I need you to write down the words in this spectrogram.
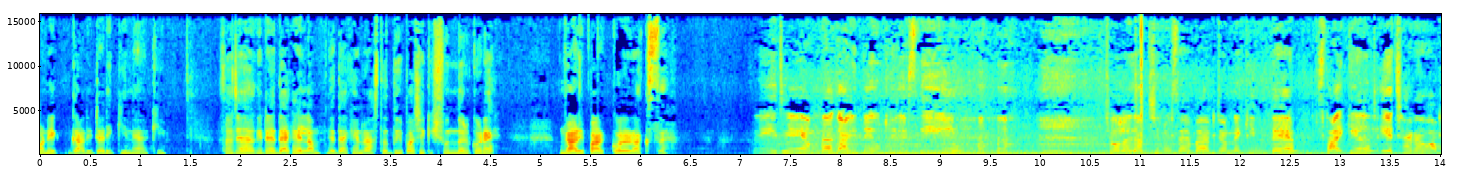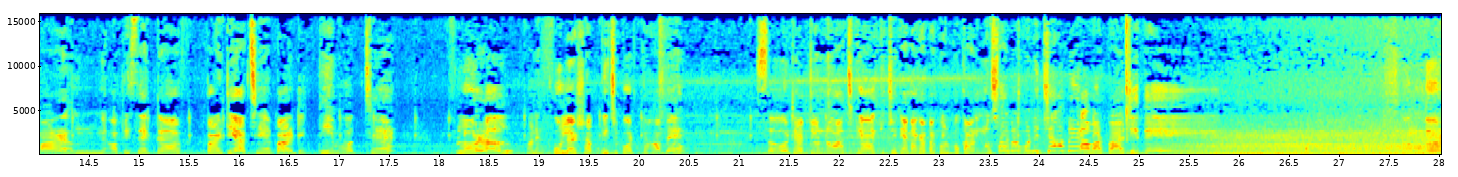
অনেক গাড়ি টাড়ি কিনে আর কি। সো যাই হোক, এটা দেখাইলাম যে দেখেন রাস্তার দুই পাশে কি সুন্দর করে গাড়ি পার্ক করে রাখছে। এই যে আমরা গাড়িতে উঠে গেছি। চলে যাচ্ছি নুসাইবার জন্য কিনতে সাইকেল। এছাড়াও আমার অফিসে একটা পার্টি আছে। পার্টির থিম হচ্ছে ফ্লোরাল মানে ফুলের সব কিছু করতে হবে। তো ওটার জন্য আজকে কিছু কেনাকাটা করব। কারণ নুসাইবা মনে যাবে আমার পার্টিতে। সুন্দর।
